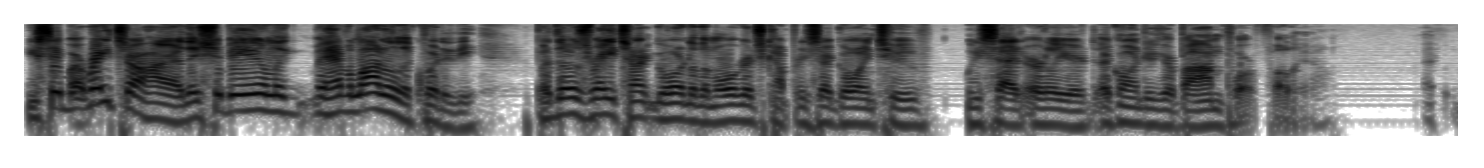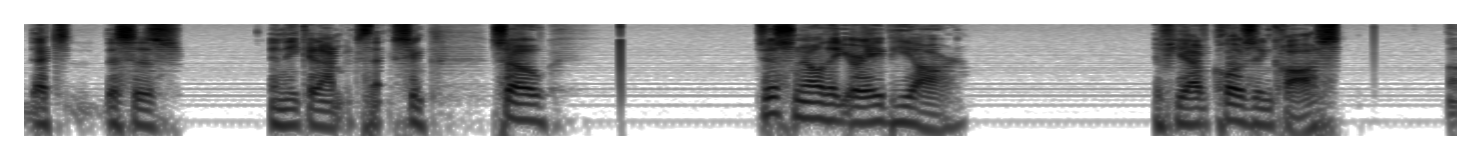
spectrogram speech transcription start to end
You say, but rates are higher. They should be able to have a lot of liquidity. But those rates aren't going to the mortgage companies. They're going to, we said earlier, they're going to your bond portfolio. That's this is an economic thing. So just know that your APR, if you have closing costs, uh,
